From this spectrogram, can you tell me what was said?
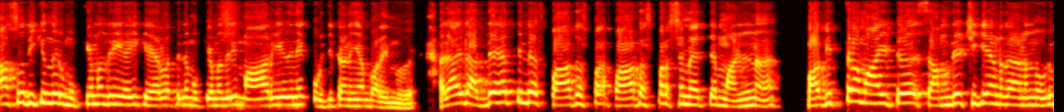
ആസ്വദിക്കുന്ന ഒരു മുഖ്യമന്ത്രിയായി കേരളത്തിന്റെ മുഖ്യമന്ത്രി മാറിയതിനെ കുറിച്ചിട്ടാണ് ഞാൻ പറയുന്നത്. അതായത് അദ്ദേഹത്തിന്റെ പാദസ്പ പാദസ്പർശമേറ്റ മണ്ണ് പവിത്രമായിട്ട് സംരക്ഷിക്കേണ്ടതാണെന്ന് ഒരു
